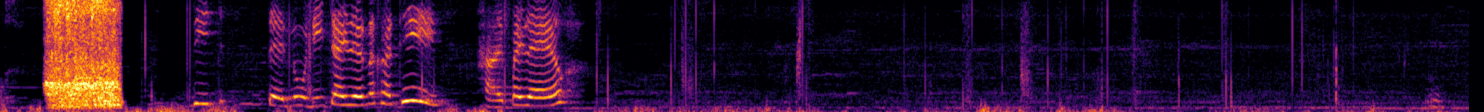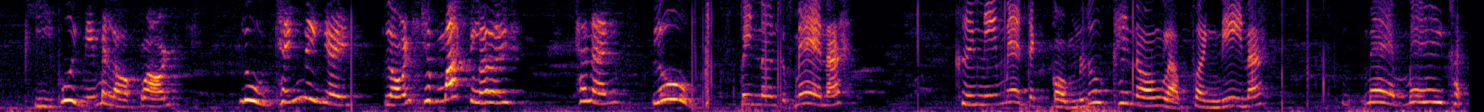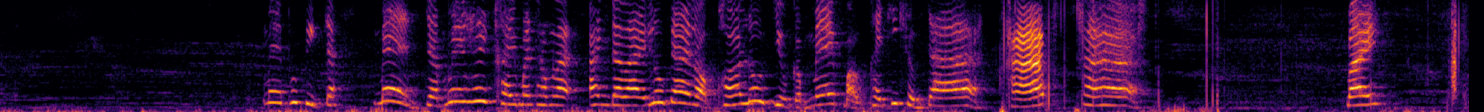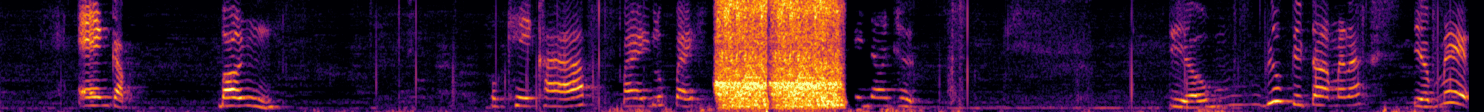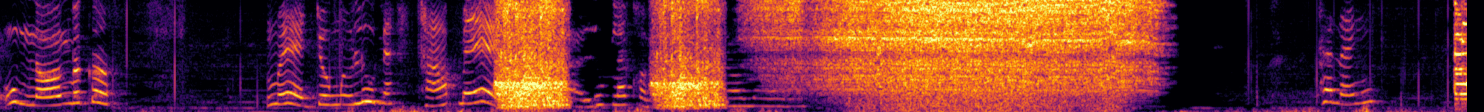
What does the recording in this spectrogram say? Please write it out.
ดีแต่หนูดีใจแล้วนะคะที่หายไปแล้วผีพวกนี้มาหลอกหลอน ลูกฉันได้ไง หลอนชะมักเลย ถ้านั้นลูกไปนอนกับแม่นะ คืนนี้แม่จะกล่อมลูกให้นอนหลับฝันดีนะ แม่แม่ให้ค่ะแม่ผู้ผิดจะแม่จะไม่ให้ใครมาทำอะไรอันตรายลูกได้หรอก เพราะลูกอยู่กับแม่ปลอดภัยที่สุดจ้าครับค่ะไป เองกับบอล โอเคครับ ไปลูกไปไปนอนเถอะ เดี๋ยวลูกติดตามมานะ เดี๋ยวแม่อุ้มน้องแล้วก็ แม่จูงมือลูกนะครับแม่ ลูกรักของแม่นอนเลยถ้านั้นเอ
